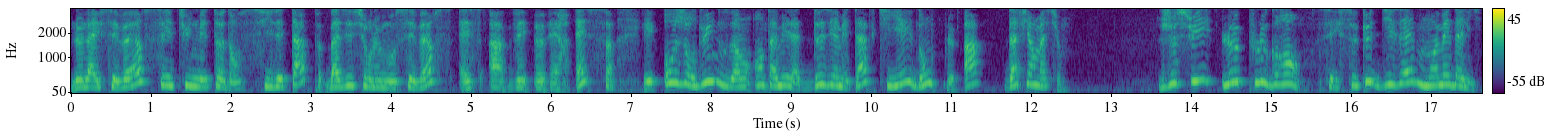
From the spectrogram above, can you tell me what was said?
le Lifesaver, c'est une méthode en six étapes basée sur le mot Savers, S-A-V-E-R-S. Et aujourd'hui, nous allons entamer la deuxième étape qui est donc le A d'affirmation. Je suis le plus grand. C'est ce que disait Mohamed Ali.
